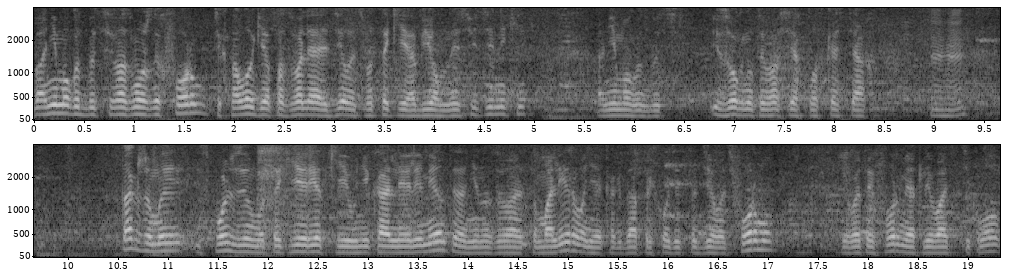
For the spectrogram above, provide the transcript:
Они могут быть всевозможных форм. Технология позволяет делать вот такие объемные светильники. Они могут быть изогнуты во всех плоскостях. Также мы используем вот такие редкие уникальные элементы, они называются молирование, когда приходится делать форму и в этой форме отливать стекло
